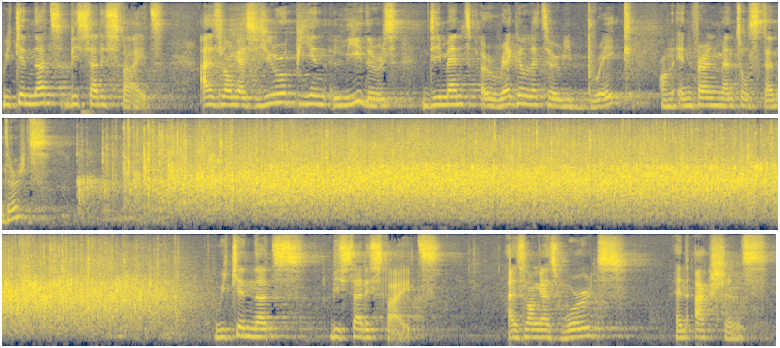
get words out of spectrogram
We cannot be satisfied as long as European leaders demand a regulatory break on environmental standards we cannot be satisfied as long as words and actions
